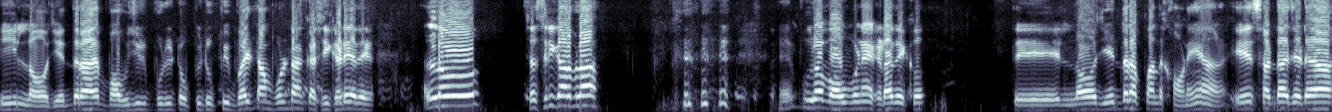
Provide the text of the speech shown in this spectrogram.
ਵੀ ਲਓ ਜੀ ਇੱਧਰ ਆ ਬਾਬੂ ਜੀ ਪੂਰੀ ਟੋਪੀ ਟੋਪੀ ਬਲਟਾਂ ਬੁਲਟਾਂ ਕਸੀ ਖੜੇ ਆ ਦੇ ਹੈਲੋ ਸਤਿ ਸ੍ਰੀ ਅਕਾਲ ਬਲਾ ਇਹ ਪੂਰਾ ਬਾਬੂ ਬਣਿਆ ਖੜਾ ਦੇਖੋ। ਤੇ ਲਓ ਜੀ, ਇੱਧਰ ਆਪਾਂ ਦਿਖਾਉਣੇ ਆ। ਇਹ ਸਾਡਾ ਜਿਹੜਾ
